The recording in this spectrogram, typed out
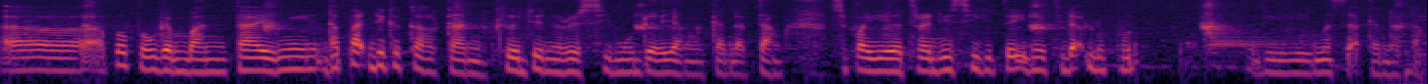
uh, apa program bantai ini dapat dikekalkan ke generasi muda yang akan datang supaya tradisi kita ini tidak luput di masa akan datang.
